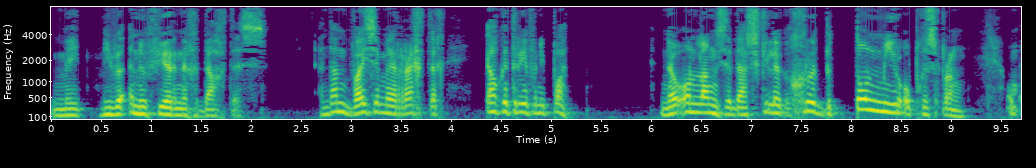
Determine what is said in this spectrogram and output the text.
met nuwe innoverende gedagtes. En dan wys hy my regtig elke tree van die pad. Nou onlangs het daar skielik 'n groot betonmuur opgespring om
